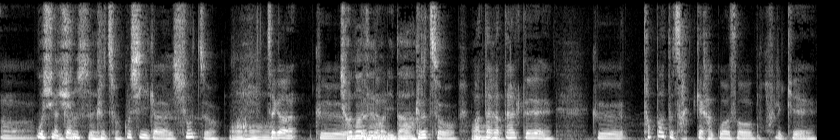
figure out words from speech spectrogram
어 꼬시기 쉬웠어요. 그렇죠. 꼬시기가 쉬웠죠. 어허. 제가 그 전원 생활이다. 그렇죠. 왔다 갔다 할 때 그 텃밭도 작게 갖고 와서 이렇게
